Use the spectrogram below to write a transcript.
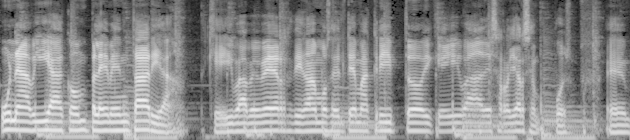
una vía complementaria que iba a beber, digamos, del tema cripto y que iba a desarrollarse, pues em,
